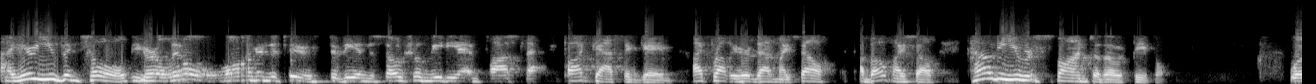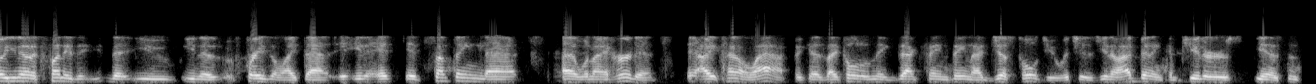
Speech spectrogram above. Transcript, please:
I hear you've been told you're a little long in the tooth to be in the social media and podcasting game. I've probably heard that myself about myself. How do you respond to those people? Well, you know, it's funny that that you you know phrase it like that. It, it it's something that uh, when I heard it, I kind of laughed because I told them the exact same thing I just told you, which is, you know, I've been in computers, you know, since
